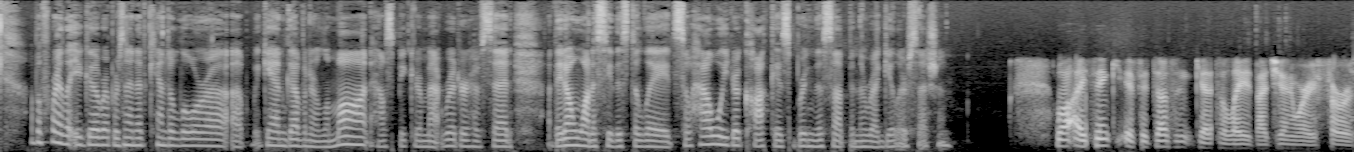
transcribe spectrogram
Uh, before I let you go, Representative Candelora, uh, again, Governor Lamont, House Speaker Matt Ritter have said they don't want to see this delayed. So, how will your caucus bring this up in the regular session? Well, I think if it doesn't get delayed by January 1st,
